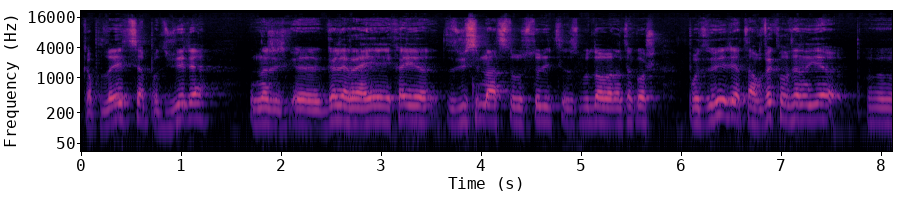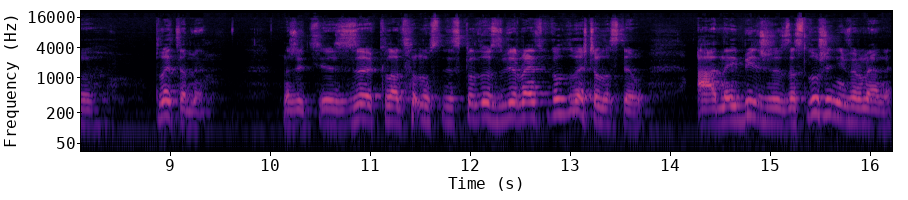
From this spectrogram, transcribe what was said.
каплиця, подвір'я, е, галерея, яка є з 18 століття збудована також. Подвір'я там викладене є е, плитами. З, кладу, ну, складу- з вірменського кладовища властиво. А найбільш заслужені вірмени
